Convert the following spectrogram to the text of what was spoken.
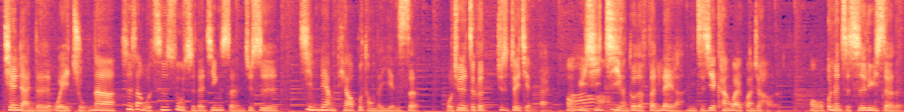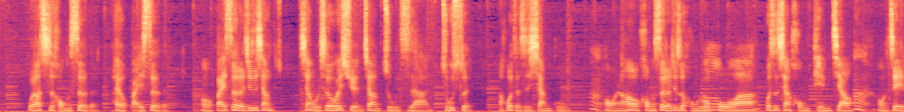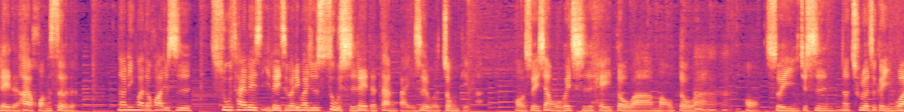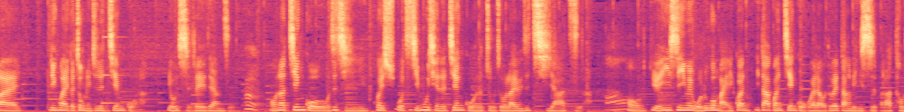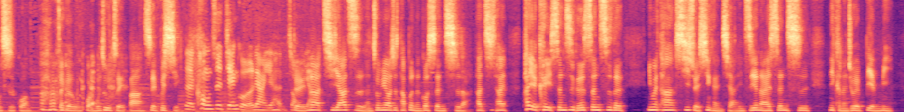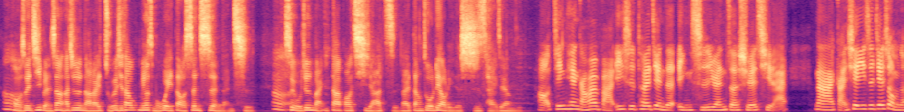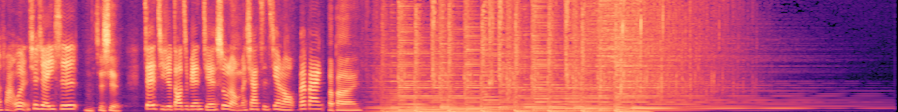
天然的为主。那事实上，我吃素食的精神就是尽量挑不同的颜色。我觉得这个就是最简单哦，与其记很多的分类啦，你直接看外观就好了哦。我不能只吃绿色的，我要吃红色的，还有白色的哦。白色的就是像像我有时候会选像竹子啊、竹笋啊，或者是香菇，嗯哦。然后红色的就是红萝卜啊，或是像红甜椒，嗯哦这一类的，还有黄色的。那另外的话就是蔬菜类是一类之外，另外就是素食类的蛋白也是我的重点了。哦，所以像我会吃黑豆啊、毛豆啊，嗯嗯嗯哦，所以就是那除了这个以外，另外一个重点就是坚果了，油脂类这样子。嗯，哦，那坚果我自己会，我自己目前的坚果的主轴来源是奇亚籽啊。哦，哦，原因是因为我如果买一罐一大罐坚果回来，我都会当零食把它偷吃光，这个我管不住嘴巴，所以不行。对，控制坚果的量也很重要。对，那奇亚籽很重要，是它不能够生吃啦，它其实它它也可以生吃，可是生吃的。因为它吸水性很强，你直接拿来生吃，你可能就会便秘、嗯、哦。所以基本上它就是拿来煮，而且它没有什么味道，生吃很难吃。嗯，所以我就是买一大包奇亚籽来当做料理的食材，这样子。好，今天赶快把医师推荐的饮食原则学起来。那感谢医师接受我们的访问，谢谢医师。嗯，谢谢。这一集就到这边结束了，我们下次见喽，拜拜。拜拜。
